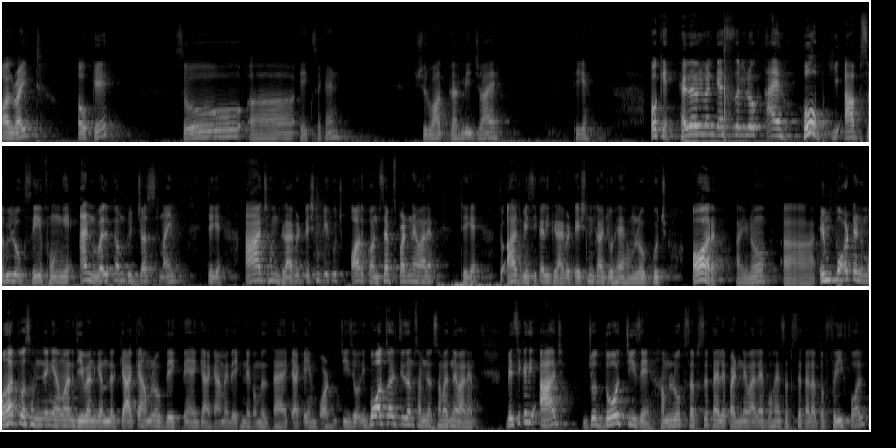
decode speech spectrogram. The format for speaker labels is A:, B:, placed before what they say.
A: All right okay so एक second शुरुआत कर ली जाए। ठीक है? ओके हेलो एवरीवन कैसे सभी लोग? आई होप कि आप सभी लोग सेफ़ होंगे and welcome to just nine ठीक है? आज हम ग्रेविटेशन के कुछ और कॉन्सेप्ट्स पढ़ने वाले हैं। ठीक है? तो आज बेसिकली ग्रेविटेशन का जो है हम लोग कुछ और यू नो इंपॉर्टेंट महत्व समझेंगे हमारे जीवन के अंदर क्या क्या हम लोग देखते हैं क्या क्या हमें देखने को मिलता है क्या क्या इंपॉर्टेंट चीज़ें होती है, बहुत सारी चीज़ें हम समझ, समझने वाले हैं। बेसिकली आज जो दो चीज़ें हम लोग सबसे पहले पढ़ने वाले हैं, वो है सबसे पहला तो फ्री फॉल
